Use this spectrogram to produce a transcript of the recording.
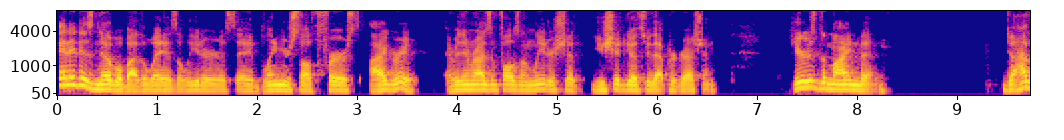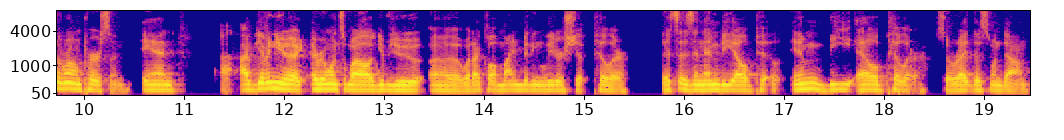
And it is noble, by the way, as a leader to say, blame yourself first. I agree. Everything rises and falls on leadership. You should go through that progression. Here's the mind bend. Do I have the wrong person? And I've given you every once in a while, I'll give you uh, what I call mind bending leadership pillar. This is an MBL MBL pillar. So write this one down.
